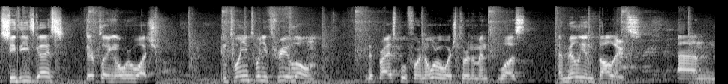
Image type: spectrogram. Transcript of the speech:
See these guys? They're playing Overwatch. In 2023 alone, the prize pool for an Overwatch tournament was a million dollars, and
